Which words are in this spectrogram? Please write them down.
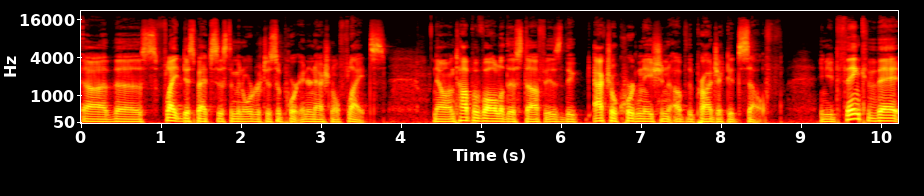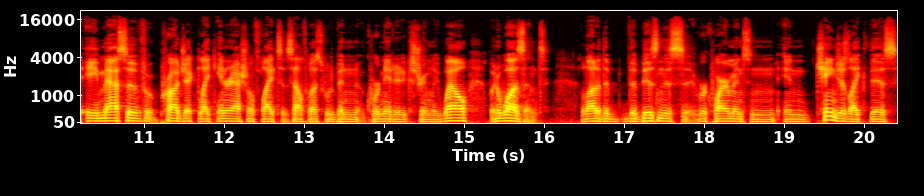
uh, the flight dispatch system in order to support international flights. Now, on top of all of this stuff is the actual coordination of the project itself. And you'd think that a massive project like international flights at Southwest would have been coordinated extremely well, but it wasn't a lot of the, the business requirements and, and changes like this,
